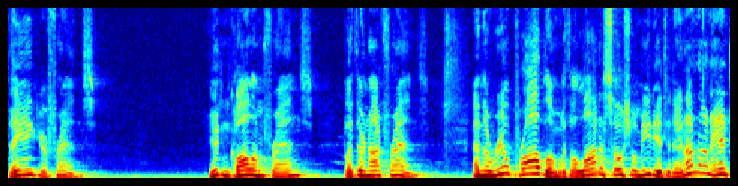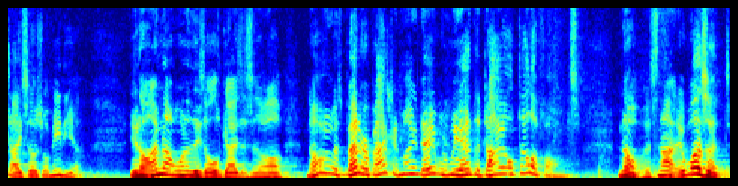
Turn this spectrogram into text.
they ain't your friends. You can call them friends, but they're not friends. And the real problem with a lot of social media today, and I'm not anti social media, you know, I'm not one of these old guys that says, oh, no, it was better back in my day when we had the dial telephones. No, it's not. It wasn't.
